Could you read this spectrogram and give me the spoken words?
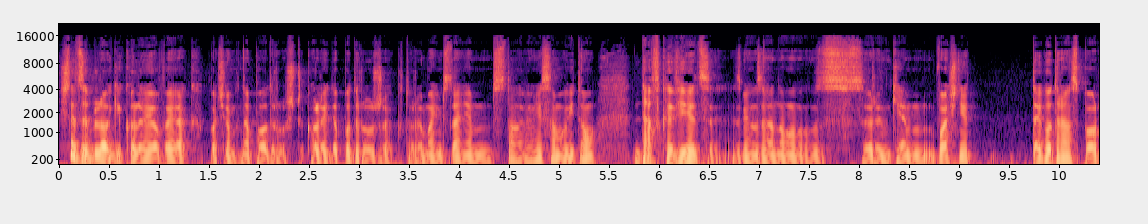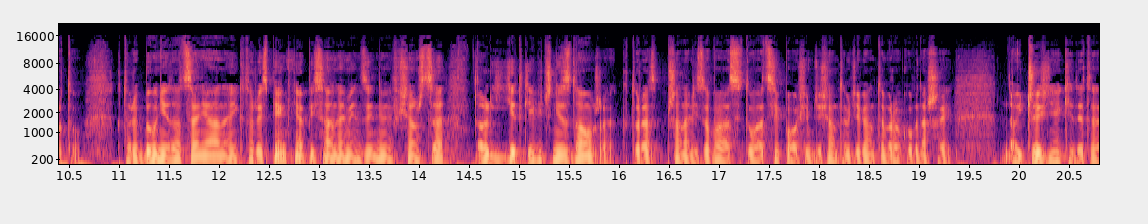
Śledzę blogi kolejowe jak Pociąg na podróż czy Kolej do podróży, które moim zdaniem stanowią niesamowitą dawkę wiedzy związaną z rynkiem właśnie tego transportu, który był niedoceniany i który jest pięknie opisany m.in. w książce Olgi Gietkiewicz Nie zdążę, która przeanalizowała sytuację po 1989 roku w naszej ojczyźnie, kiedy te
